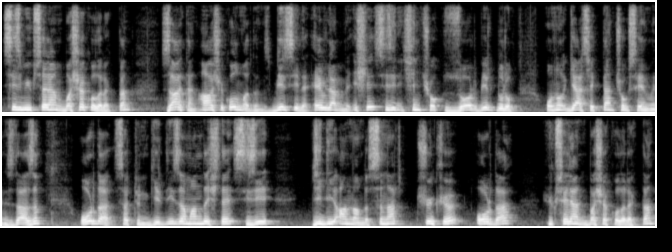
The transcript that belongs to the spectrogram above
siz bir yükselen başak olaraktan zaten aşık olmadığınız birisiyle evlenme işi sizin için çok zor bir durum. Onu gerçekten çok sevmeniz lazım. Orada Satürn girdiği zaman da işte sizi ciddi anlamda sınar. Çünkü orada yükselen başak olaraktan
